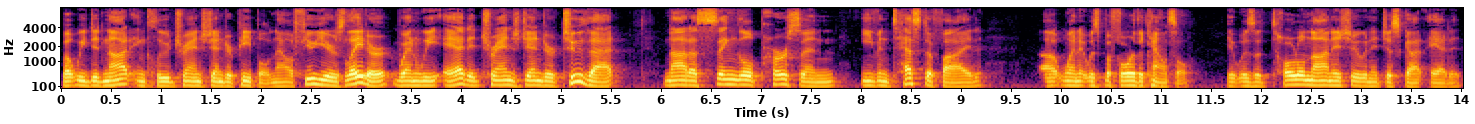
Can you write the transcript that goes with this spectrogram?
but we did not include transgender people. Now, a few years later, when we added transgender to that, not a single person even testified uh, when it was before the council. It was a total non-issue, and it just got added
